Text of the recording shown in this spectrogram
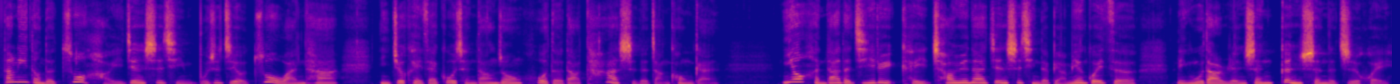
当你懂得做好一件事情，不是只有做完它，你就可以在过程当中获得到踏实的掌控感。你有很大的几率可以超越那件事情的表面规则，领悟到人生更深的智慧。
